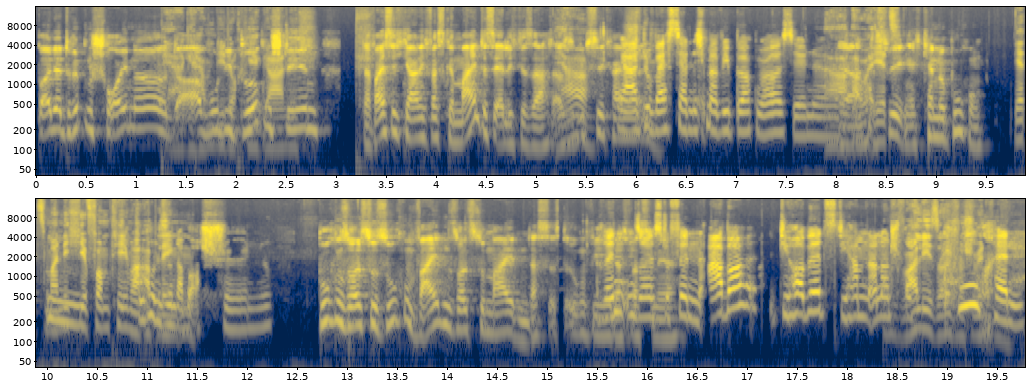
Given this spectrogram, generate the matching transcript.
bei der dritten Scheune, Ja, da wo die die, Birken stehen. Da weiß ich gar nicht, was gemeint ist, ehrlich gesagt. Also Ja. gibt's hier keine. Ja, du weißt ja nicht mal, wie Birken aussehen. Ja. Ja, Ja, aber jetzt- deswegen, ich kenne nur Buchen. Jetzt mal nicht Hm. hier vom Thema Buchen sind ablenken. aber auch schön, ne? Buchen sollst du suchen, Weiden sollst du meiden. Das ist irgendwie. das, Rinden was sollst du finden. Aber die Hobbits, die haben einen anderen Spruch. Soll Kuchen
